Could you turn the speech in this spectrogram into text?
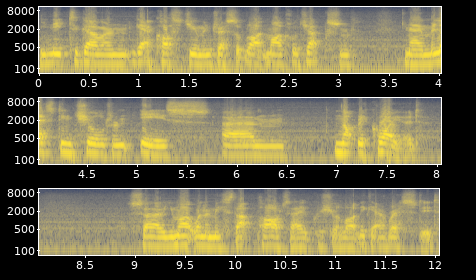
you need to go and get a costume and dress up like Michael Jackson. Now, molesting children is um, not required, so you might want to miss that part out because you'll likely get arrested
